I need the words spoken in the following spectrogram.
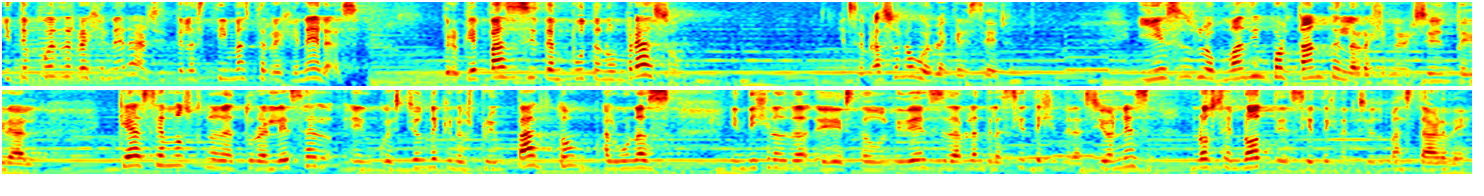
y te puedes regenerar. Si te lastimas, te regeneras. Pero ¿qué pasa si te amputan un brazo? Ese brazo no vuelve a crecer. Y eso es lo más importante de la regeneración integral. ¿Qué hacemos con la naturaleza en cuestión de que nuestro impacto, algunas indígenas eh, estadounidenses hablan de las siete generaciones, no se noten siete generaciones más tarde?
